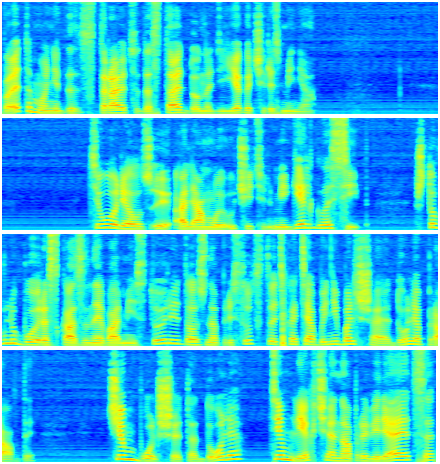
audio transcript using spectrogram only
Поэтому они стараются достать Дона Диего через меня. Теория лжи а мой учитель Мигель гласит, что в любой рассказанной вами истории должна присутствовать хотя бы небольшая доля правды. Чем больше эта доля, тем легче она проверяется,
